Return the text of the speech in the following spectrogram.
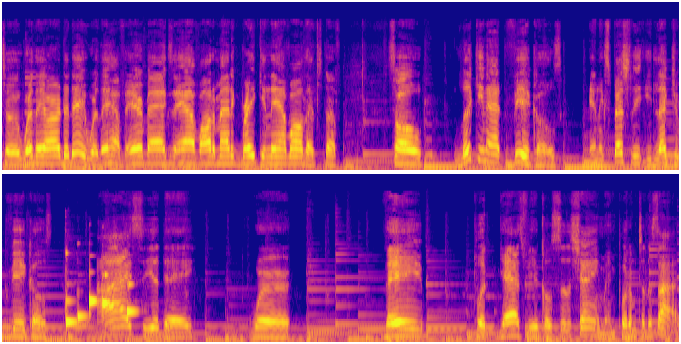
to where they are today, where they have airbags, they have automatic braking, they have all that stuff. So, looking at vehicles, and especially electric vehicles, I see a day where they put gas vehicles to the shame and put them to the side.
